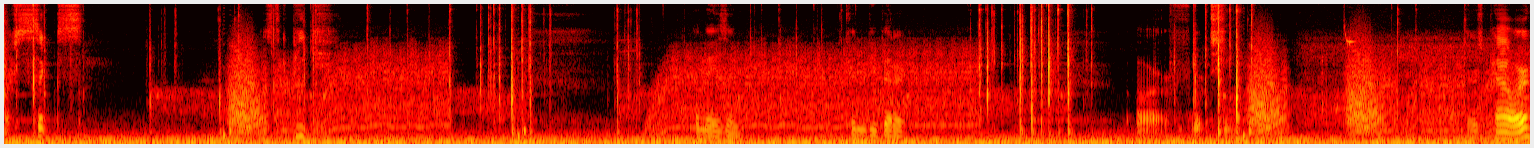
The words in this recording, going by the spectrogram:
or six. Let's take a peek. Amazing. Couldn't be better. R14. There's power.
